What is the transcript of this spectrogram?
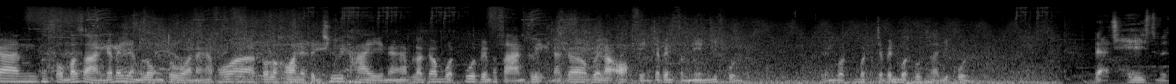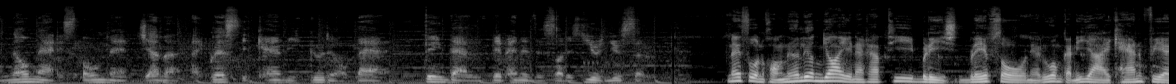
การผสมผสานกันได้อย่างลงตัวนะครับ เพราะว่าตัวละครเนี่ยเป็นชื่อไทยนะครับ แล้วก็บทพูดเป็นภาษาอังกฤษ แล้วก็เวลาออกเสียงจะเป็นสำเนียงญี่ปุ่น เป็นบทบทจะเป็นบทพูดภาษาญี่ปุ่น That haste with no man is old man Gemma. I guess it can be good or bad. Think that depends on its use user. ในส่วนของเนื้อเรื่องย่อยนะครับ ที่ Bleach Brave Soul เนี่ยร่วมกับนิยาย Can Fear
